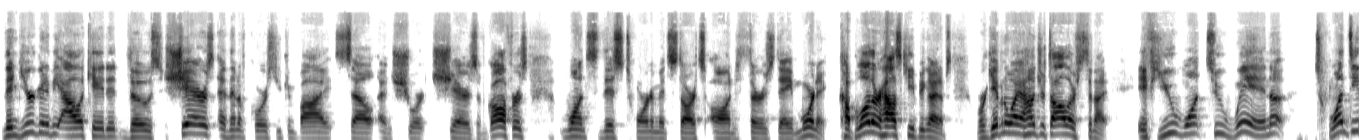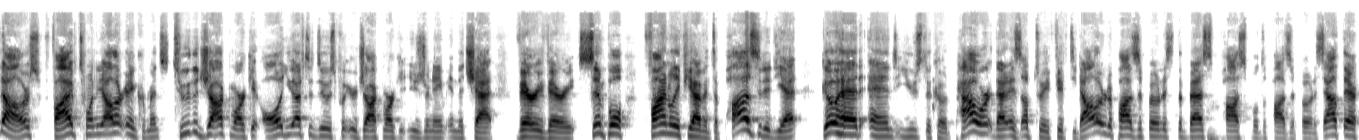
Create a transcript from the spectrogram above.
then you're going to be allocated those shares. And then, of course, you can buy, sell, and short shares pairs of golfers once this tournament starts on Thursday morning. A couple other housekeeping items. We're giving away $100 tonight. If you want to win $20, five $20 increments to the Jock Market. All you have to do is put your Jock Market username in the chat. Very, very simple. Finally, if you haven't deposited yet, go ahead and use the code POWER. That is up to a $50 deposit bonus, the best possible deposit bonus out there.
